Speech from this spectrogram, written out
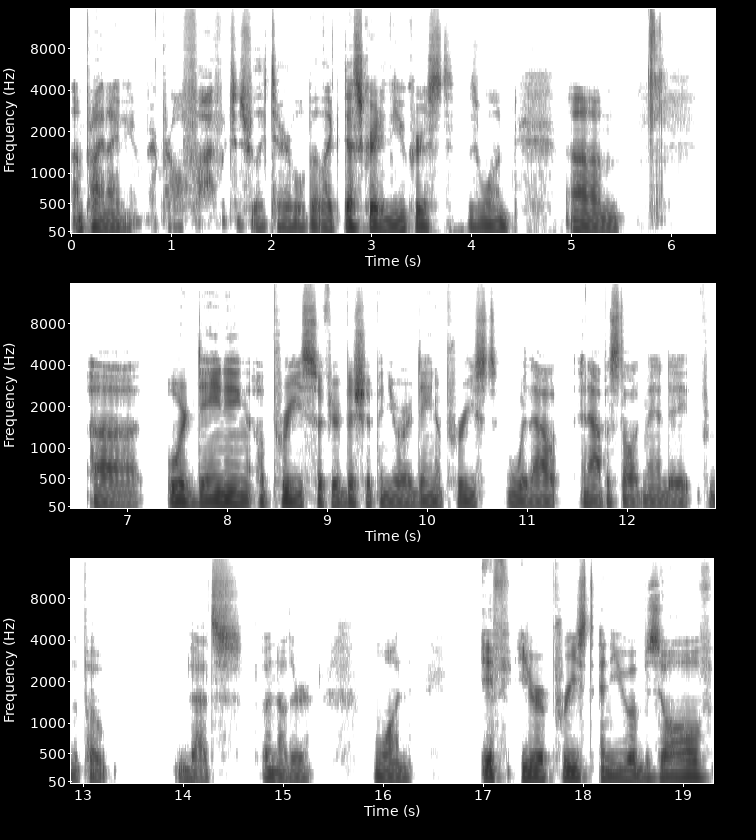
I'm probably not even remember all five, which is really terrible. But like desecrating the Eucharist is one. Um, uh, ordaining a priest. So if you're a bishop and you ordain a priest without an apostolic mandate from the Pope, that's another one if you're a priest and you absolve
